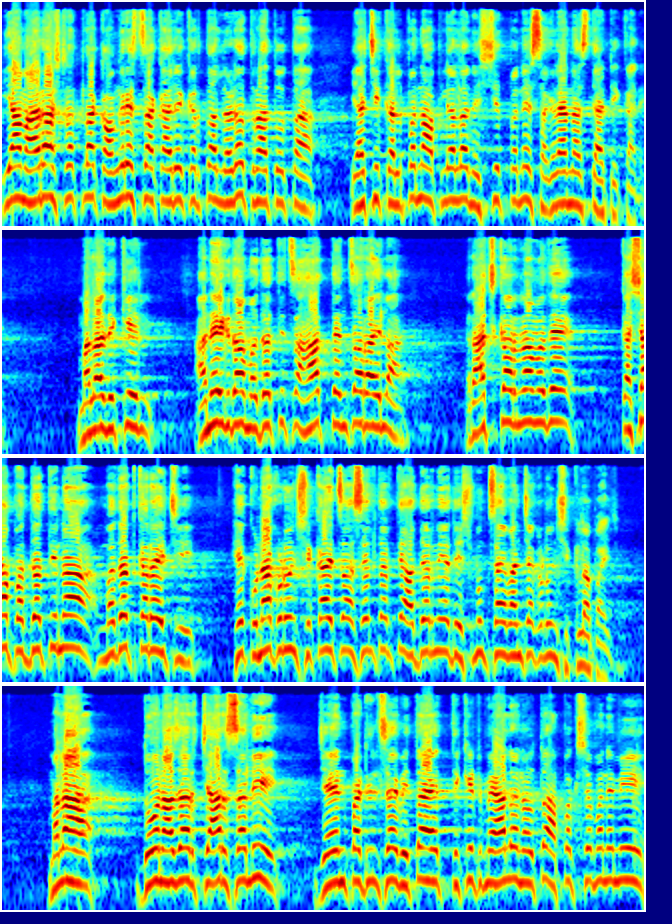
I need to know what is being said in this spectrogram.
या महाराष्ट्रातला काँग्रेसचा कार्यकर्ता लढत राहत होता याची कल्पना आपल्याला निश्चितपणे सगळ्यांनाच त्या ठिकाणी. मला देखील अनेकदा मदतीचा हात त्यांचा राहिला. राजकारणामध्ये कशा पद्धतीनं मदत करायची हे कुणाकडून शिकायचं असेल तर ते आदरणीय देशमुख साहेबांच्याकडून शिकलं पाहिजे. मला दोन हजार चार साली जयंत पाटील साहेब इथं आहेत तिकीट मिळालं नव्हतं. अपक्षपणे मी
